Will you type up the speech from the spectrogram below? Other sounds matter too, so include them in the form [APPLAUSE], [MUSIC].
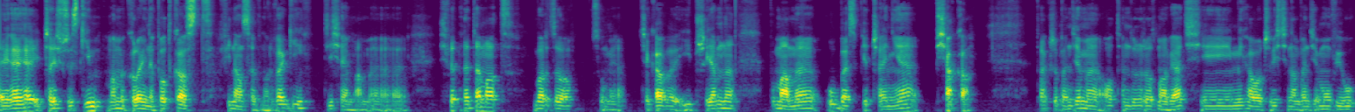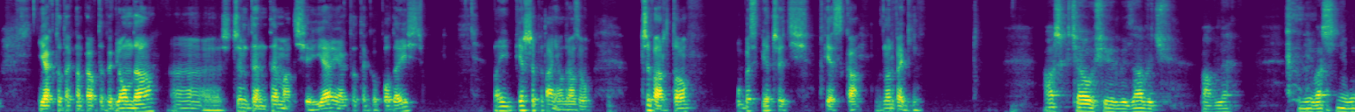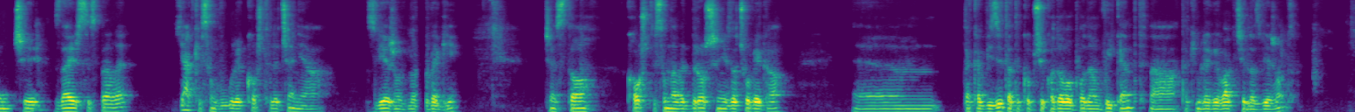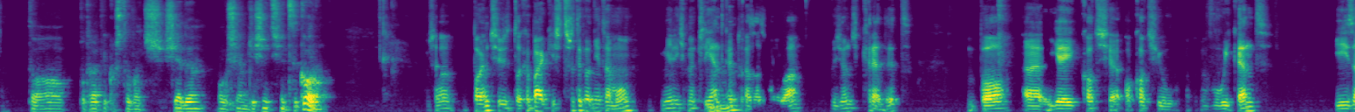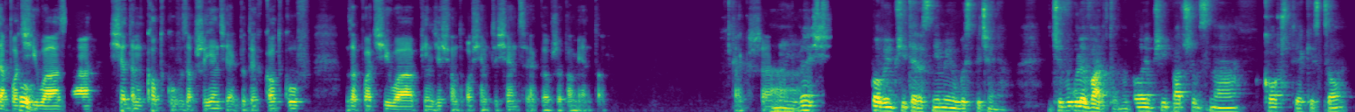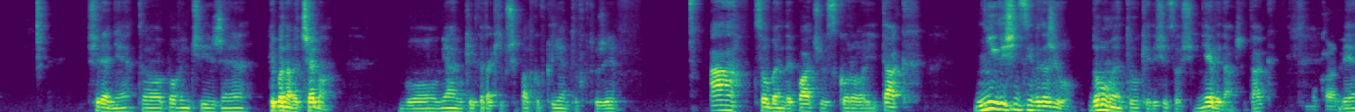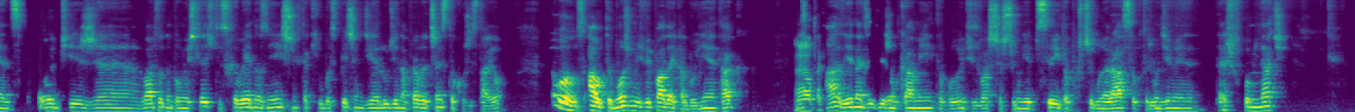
Hej, hej, hej, cześć wszystkim. Mamy kolejny podcast Finanse w Norwegii. Dzisiaj mamy świetny temat, bardzo w sumie ciekawy i przyjemny, bo mamy ubezpieczenie psiaka. Także będziemy o tym dużo rozmawiać i Michał oczywiście nam będzie mówił, jak to tak naprawdę wygląda, e, z czym ten temat się je, jak do tego podejść. No i pierwsze pytanie od razu. Czy warto ubezpieczyć pieska w Norwegii? Aż chciało się by zawyć, Pawle, ponieważ nie wiem, czy zdajesz sobie sprawę, jakie są w ogóle koszty leczenia zwierząt w Norwegii. Często koszty są nawet droższe niż za człowieka. Taka wizyta, tylko przykładowo podam w weekend na takim legewakcie dla zwierząt, to potrafi kosztować 7, 8, 10 tysięcy koron. Powiem Ci, to chyba jakieś 3 tygodnie temu mieliśmy klientkę, mhm. która zadzwoniła wziąć kredyt, bo e, jej kot się okocił w weekend i zapłaciła U. za 7 kotków, za przyjęcie jakby tych kotków zapłaciła 58 tysięcy, jak dobrze pamiętam. Także... No weź, powiem Ci teraz, nie miej ubezpieczenia. I czy w ogóle warto? No powiem Ci, patrząc na koszty, jakie są średnie, to powiem Ci, że chyba nawet trzeba bo miałem kilka takich przypadków klientów, którzy a co będę płacił, skoro i tak nigdy się nic nie wydarzyło, do momentu, kiedy się coś nie wydarzy, tak? Dokładnie. Więc powiem Ci, że warto o tym pomyśleć. To jest chyba jedno z mniejszych takich ubezpieczeń, gdzie ludzie naprawdę często korzystają. No bo z autem może mieć wypadek albo nie, tak? No, tak. A jednak ze zwierzątkami, to powiem Ci, zwłaszcza szczególnie psy i to poszczególne rasy, o których będziemy też wspominać,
